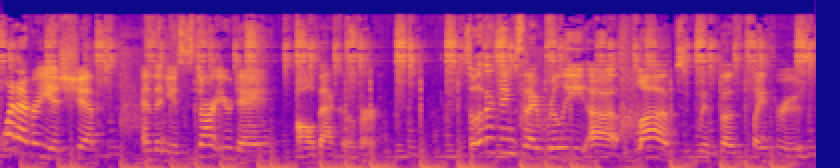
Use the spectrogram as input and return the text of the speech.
whatever you shipped, and then you start your day all back over. So, other things that I really uh, loved with both playthroughs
